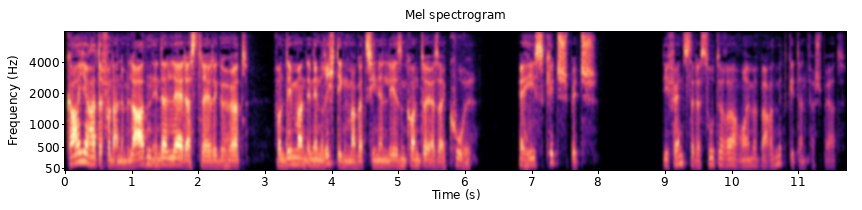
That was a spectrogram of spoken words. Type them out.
Kaya hatte von einem Laden in der Lädersträde gehört, von dem man in den richtigen Magazinen lesen konnte, er sei cool. Er hieß Kitsch Bitch. Die Fenster der Souterrain-Räume waren mit Gittern versperrt.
